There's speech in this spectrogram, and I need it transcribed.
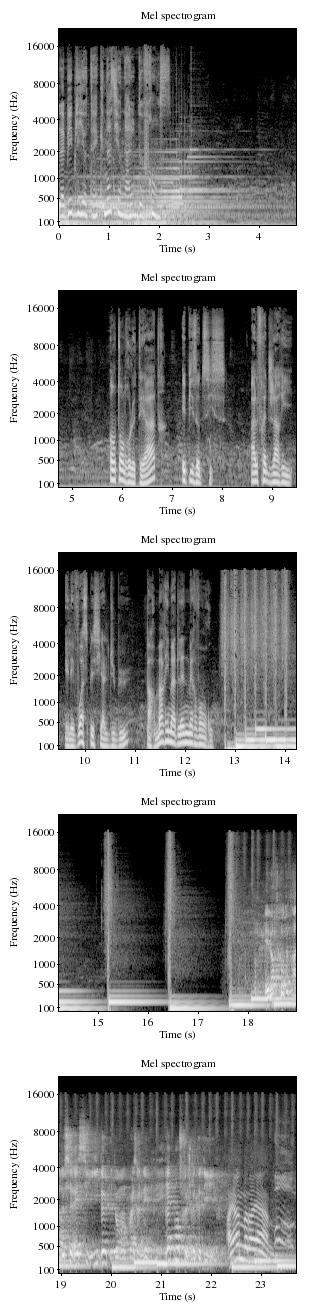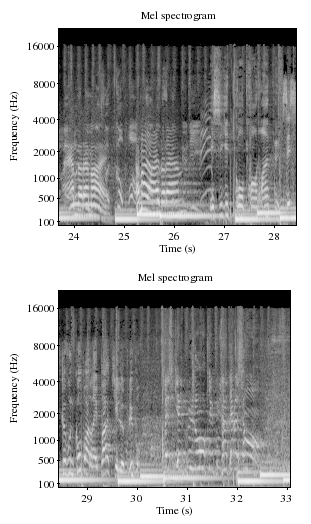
la Bibliothèque nationale de France. Entendre le théâtre, épisode 6. Alfred Jarry et les voix spéciales du but par Marie-Madeleine Mervanroux. Et lorsqu'on te fera de ces récits hideux qui t'ont empoisonné, réponds ce que je vais te dire. I am that I am. I am that am I? Am I I that am? Essayez de comprendre un peu. C'est ce que vous ne comprendrez pas qui est le plus beau. C'est ce qui est le plus long qui est le plus intéressant.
